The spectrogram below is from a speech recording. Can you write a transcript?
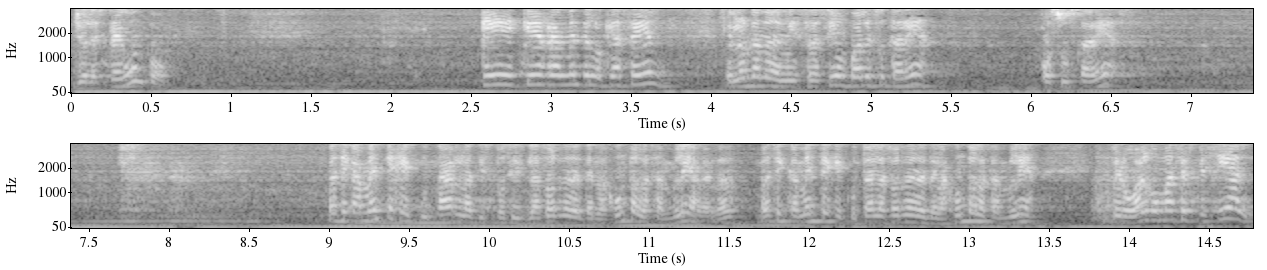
Yo les pregunto, ¿qué, ¿qué, es realmente lo que hace él? El órgano de administración, ¿cuál es su tarea? ¿O sus tareas? Básicamente ejecutar las, las órdenes de la Junta a la Asamblea, ¿verdad? Básicamente ejecutar las órdenes de la Junta a la Asamblea. Pero algo más especial.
